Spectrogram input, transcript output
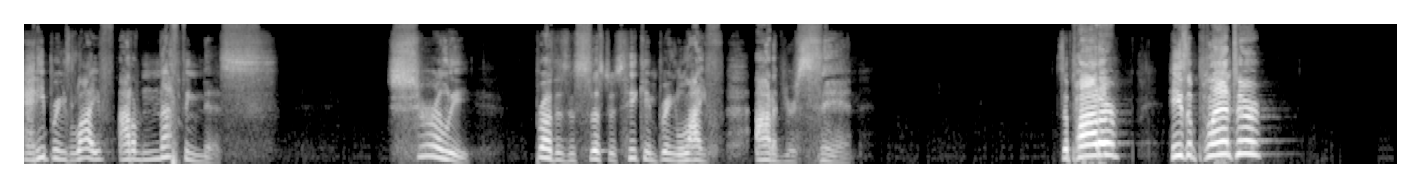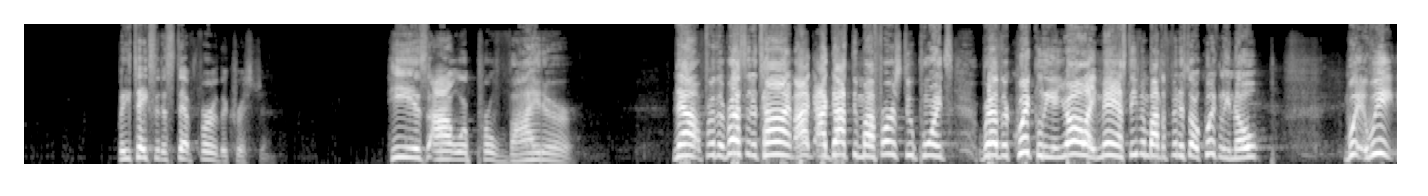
And He brings life out of nothingness. Surely, brothers and sisters, He can bring life out of your sin. So, Potter, He's a planter, but he takes it a step further, Christian. He is our provider. Now, for the rest of the time, I, I, got through my first two points rather quickly, and y'all like, man, Stephen about to finish so quickly. Nope. We, we,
